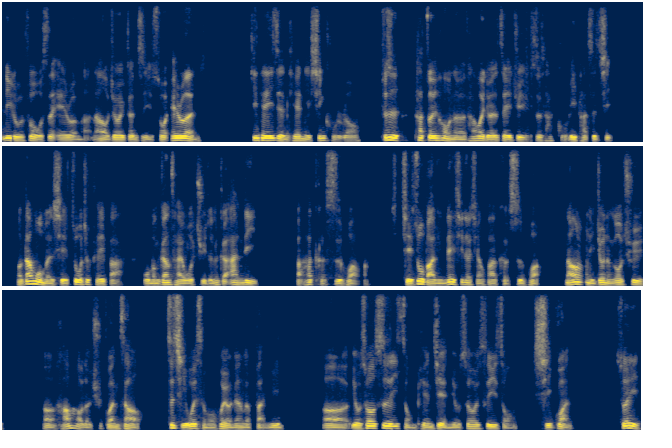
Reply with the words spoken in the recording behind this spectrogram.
例如说我是 Aaron 嘛，然后我就会跟自己说，Aaron，今天一整天你辛苦喽。就是他最后呢，他会觉得这一句是他鼓励他自己。哦，当我们写作就可以把我们刚才我举的那个案例，把它可视化。写作把你内心的想法可视化，然后你就能够去，呃，好好的去关照自己为什么会有那样的反应。呃，有时候是一种偏见，有时候是一种习惯。所以，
